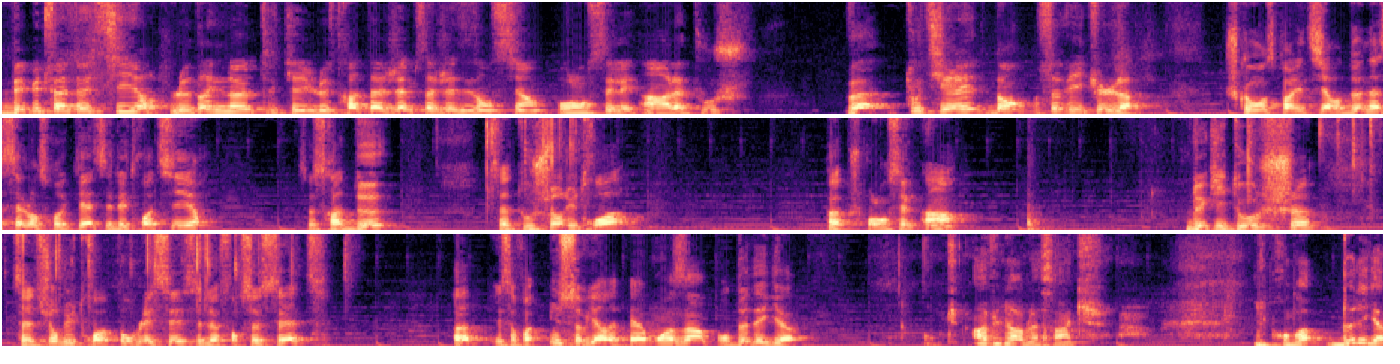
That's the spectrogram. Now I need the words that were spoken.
Début de phase de tir, le Dreadnought qui a eu le stratagème sagesse des anciens pour lancer les 1 à la touche, va tout tirer dans ce véhicule là. Je commence par les tirs de nacelle lance-roquette, c'est des 3 tirs. Ce sera 2. Ça touche sur du 3. Hop, je peux lancer le 1. 2 qui touchent. Ça va être sur du 3 pour blesser, c'est de la force 7. Hop, et ça fera une sauvegarde à PA-1 pour 2 dégâts. Donc invulnérable à 5. Il prendra 2 dégâts.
